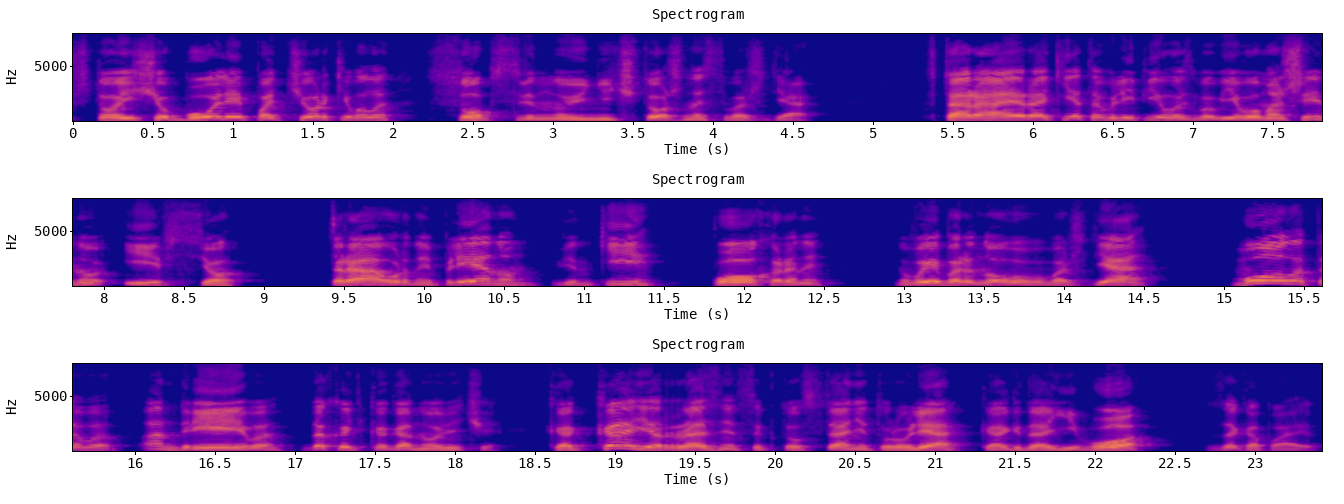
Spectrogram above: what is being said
что еще более подчеркивало собственную ничтожность вождя. Вторая ракета влепилась бы в его машину, и все. Траурный пленум, венки, похороны, выбор нового вождя, Молотова, Андреева, да хоть Кагановича. Какая разница, кто встанет у руля, когда его закопают?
